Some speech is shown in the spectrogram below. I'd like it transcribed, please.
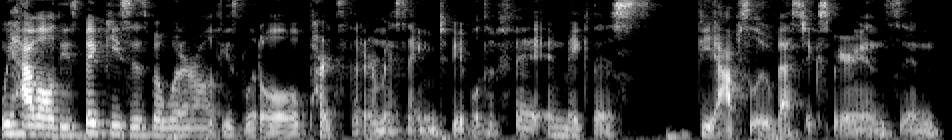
we have all these big pieces, but what are all these little parts that are missing to be able to fit and make this the absolute best experience and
